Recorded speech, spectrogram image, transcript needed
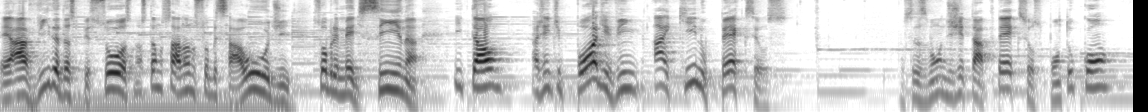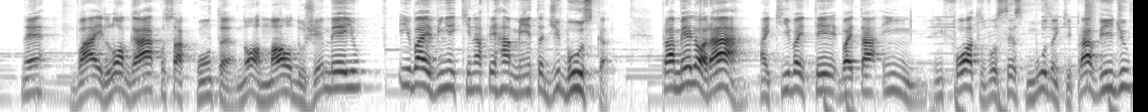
é, a vida das pessoas. Nós estamos falando sobre saúde, sobre medicina. Então a gente pode vir aqui no Pexels. Vocês vão digitar pexels.com, né? Vai logar com sua conta normal do Gmail e vai vir aqui na ferramenta de busca. Para melhorar, aqui vai ter, vai estar tá em, em fotos, vocês mudam aqui para vídeo.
